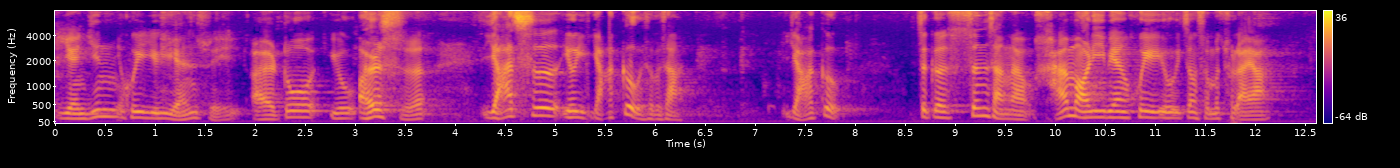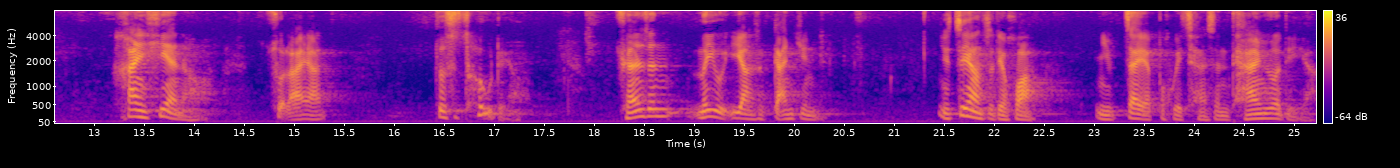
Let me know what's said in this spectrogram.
眼睛会有盐水，耳朵有耳屎，牙齿有牙垢，是不是啊？牙垢。这个身上啊，汗毛里边会有一种什么出来呀？汗腺啊，出来呀，都是臭的呀。全身没有一样是干净的。你这样子的话，你再也不会产生贪欲的呀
